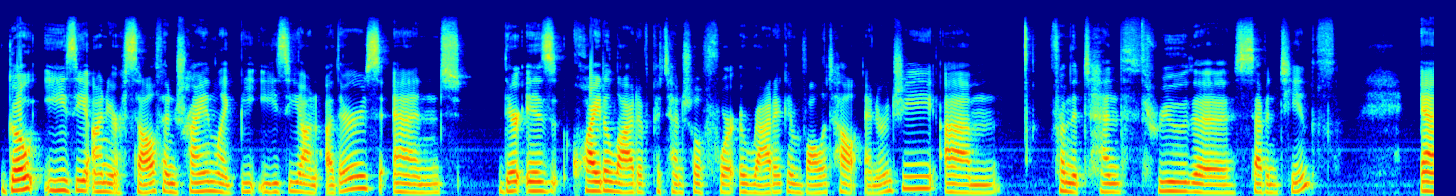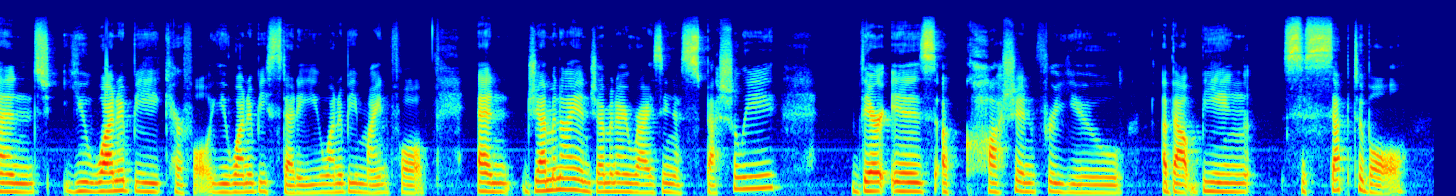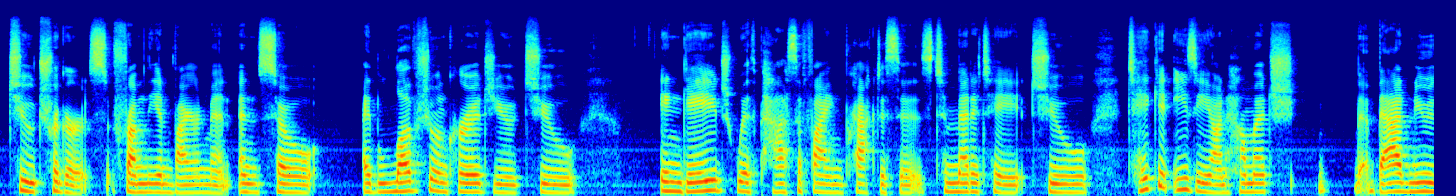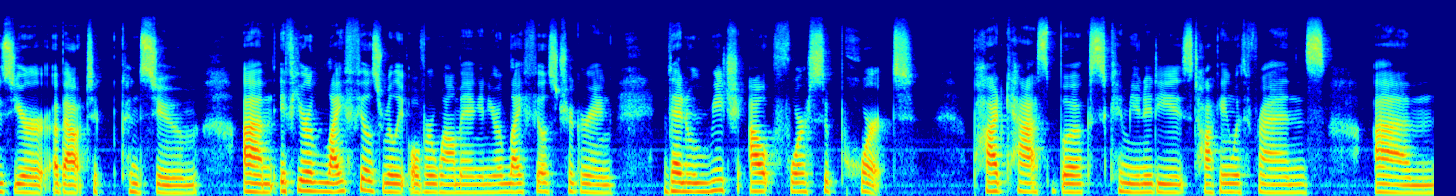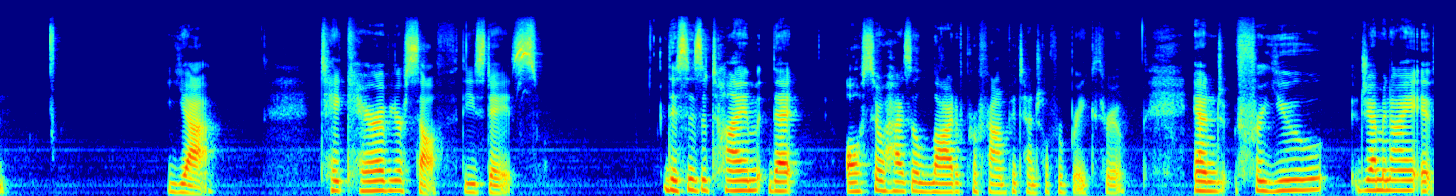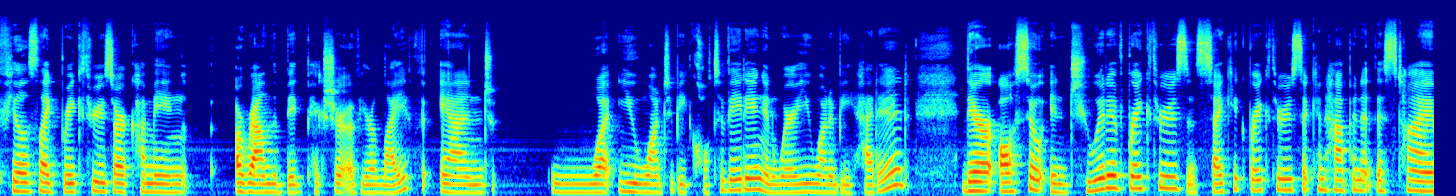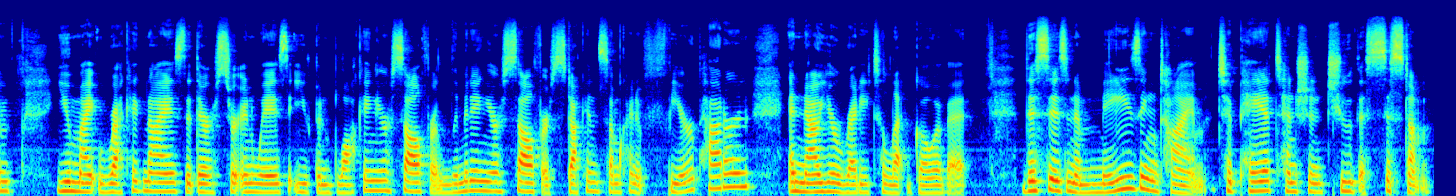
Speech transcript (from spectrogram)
go easy on yourself and try and like be easy on others and there is quite a lot of potential for erratic and volatile energy um, from the 10th through the 17th. And you want to be careful, you want to be steady, you want to be mindful. And Gemini and Gemini rising, especially, there is a caution for you about being susceptible to triggers from the environment. And so I'd love to encourage you to engage with pacifying practices, to meditate, to take it easy on how much bad news you're about to consume. Um, if your life feels really overwhelming and your life feels triggering, then reach out for support. Podcasts, books, communities, talking with friends. Um, yeah. Take care of yourself these days. This is a time that also has a lot of profound potential for breakthrough. And for you, Gemini, it feels like breakthroughs are coming around the big picture of your life and what you want to be cultivating and where you want to be headed. There are also intuitive breakthroughs and psychic breakthroughs that can happen at this time. You might recognize that there are certain ways that you've been blocking yourself or limiting yourself or stuck in some kind of fear pattern, and now you're ready to let go of it. This is an amazing time to pay attention to the system.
